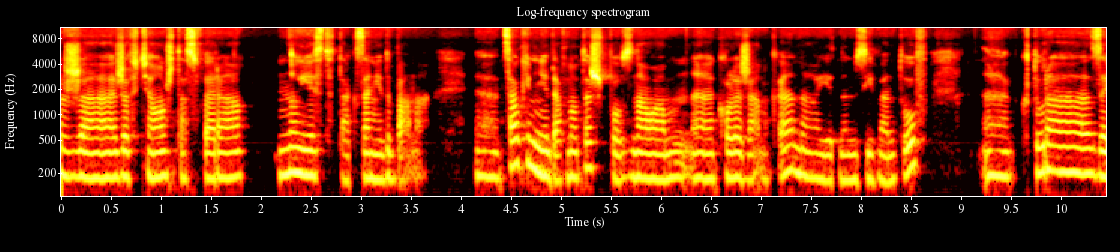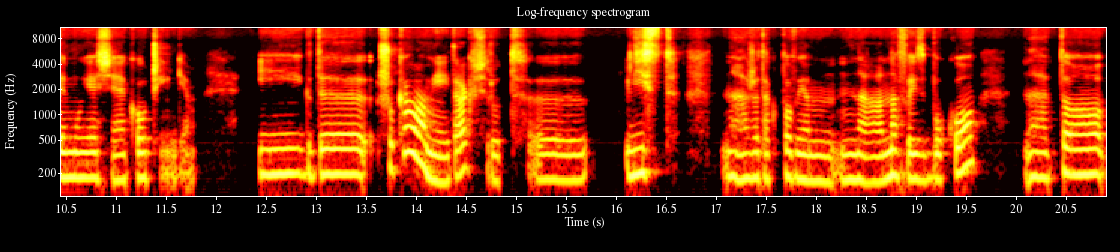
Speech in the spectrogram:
że, że wciąż ta sfera no jest tak zaniedbana. E, całkiem niedawno też poznałam e, koleżankę na jednym z eventów, e, która zajmuje się coachingiem. I gdy szukałam jej tak wśród list, że tak powiem, na, na Facebooku, to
